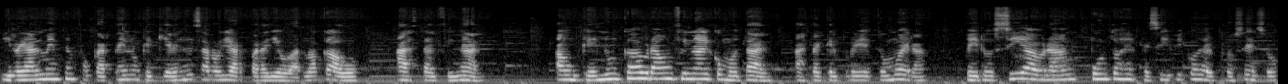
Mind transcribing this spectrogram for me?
y realmente enfocarte en lo que quieres desarrollar para llevarlo a cabo hasta el final. Aunque nunca habrá un final como tal hasta que el proyecto muera, pero sí habrán puntos específicos del proceso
